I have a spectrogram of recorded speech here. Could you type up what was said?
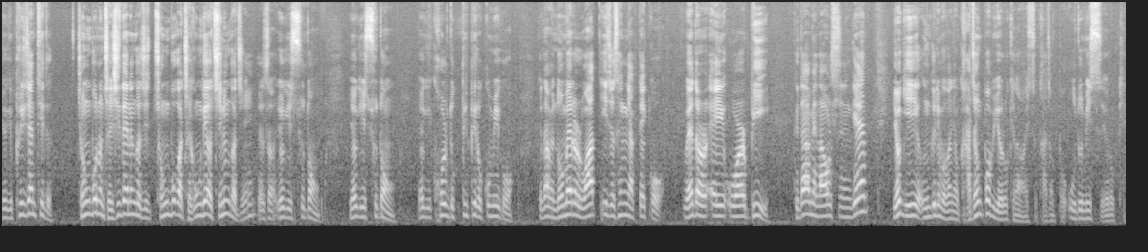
여기 presented. 정보는 제시되는 거지. 정보가 제공되어지는 거지. 그래서 여기 수동 여기 수동 여기 콜드 PP로 꾸미고. 그 다음에 matter what is 생략됐고 whether A or B 그 다음에 나올 수 있는 게 여기 은근히 뭐가냐면 가정법이 이렇게 나와 있어 가정법. 우드미스 이렇게.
